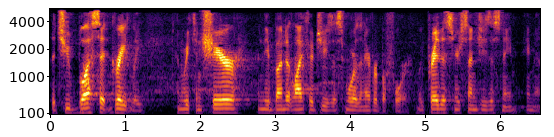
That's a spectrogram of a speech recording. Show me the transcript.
that you bless it greatly and we can share in the abundant life of Jesus more than ever before. We pray this in your Son, Jesus' name. Amen.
